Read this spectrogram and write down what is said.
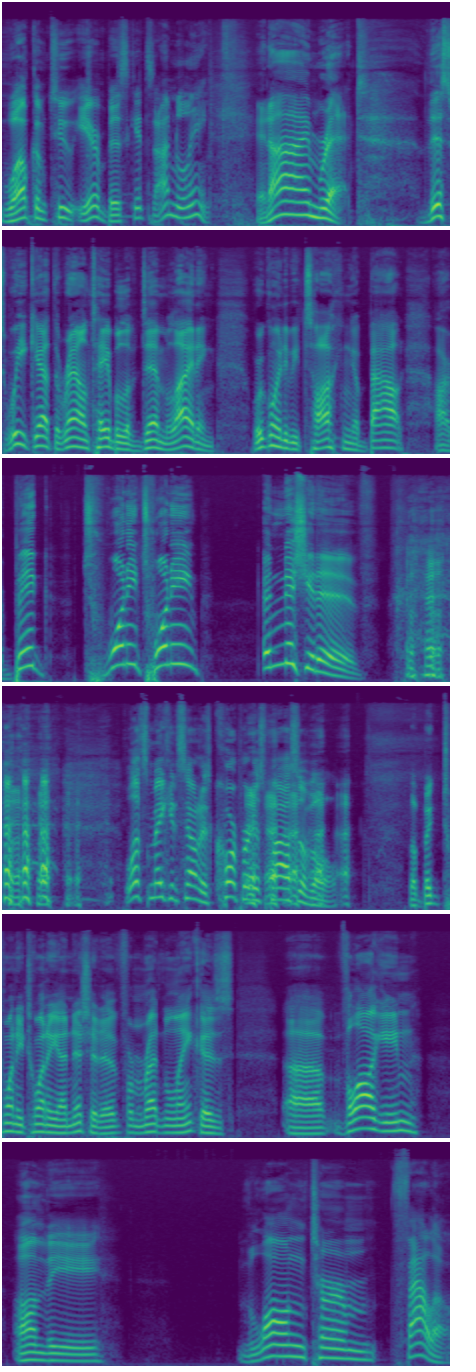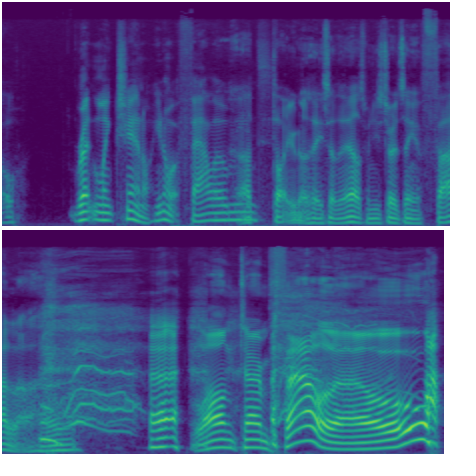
Welcome to Ear Biscuits. I'm Link. And I'm Rhett. This week at the round table of dim lighting, we're going to be talking about our big 2020 initiative. Let's make it sound as corporate as possible. the Big 2020 initiative from Rhett and Link is uh, vlogging on the long-term fallow Rhett and Link channel. You know what fallow means? I thought you were going to say something else when you started saying fallow. Long term fallow.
